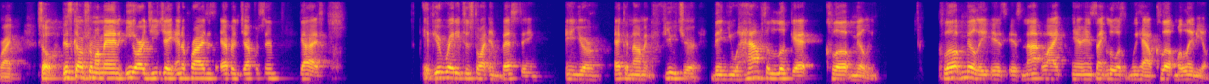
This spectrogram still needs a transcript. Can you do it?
Right? So this comes from my man, ERGJ Enterprises, Evan Jefferson. Guys, if you're ready to start investing in your economic future, then you have to look at Club Milli. Club Milli is is not like in, in St. Louis we have Club Millennium,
